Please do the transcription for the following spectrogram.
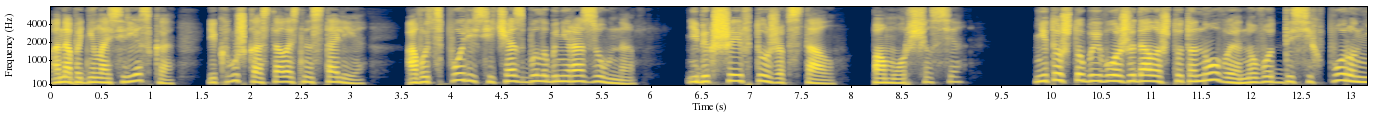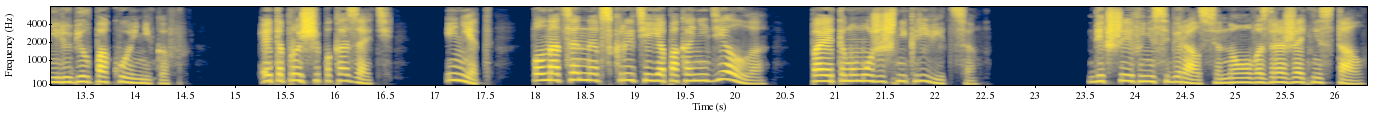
Она поднялась резко, и кружка осталась на столе, а вот спорить сейчас было бы неразумно. И Бекшеев тоже встал, поморщился. Не то чтобы его ожидало что-то новое, но вот до сих пор он не любил покойников. Это проще показать. И нет, полноценное вскрытие я пока не делала, поэтому можешь не кривиться. Бекшеев и не собирался, но возражать не стал.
